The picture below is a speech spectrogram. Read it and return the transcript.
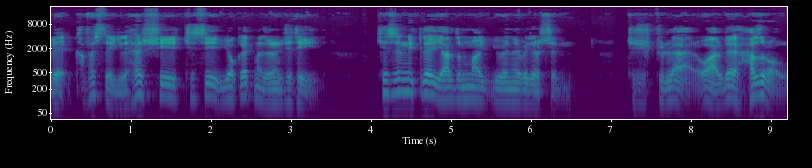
ve kafesle ilgili her şeyi kesi yok etmeden önce değil. Kesinlikle yardıma güvenebilirsin. Teşekkürler. O halde hazır ol.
